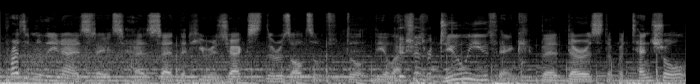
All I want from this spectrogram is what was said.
the president of the United States has said that he rejects the results of the, the election. do you think that there is the potential,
